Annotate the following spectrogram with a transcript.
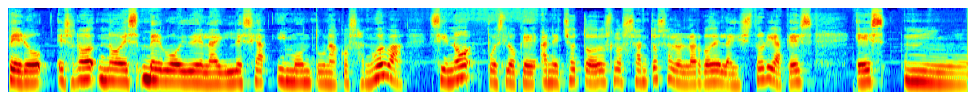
Pero eso no, no, es me voy de la iglesia y monto una cosa nueva, sino pues lo que han hecho todos los santos a lo largo de la historia, que es, es mm,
